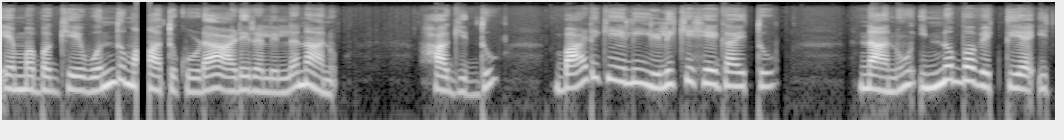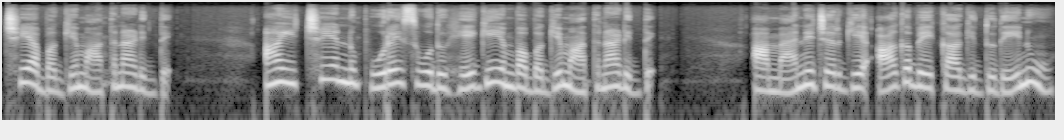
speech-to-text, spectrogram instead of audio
ಎಂಬ ಬಗ್ಗೆ ಒಂದು ಮಾತು ಕೂಡ ಆಡಿರಲಿಲ್ಲ ನಾನು. ಹಾಗಿದ್ದು, ಬಾಡಿಗೆಯಲ್ಲಿ ಇಳಿಕೆ ಹೇಗಾಯಿತು? ನಾನು ಇನ್ನೊಬ್ಬ ವ್ಯಕ್ತಿಯ ಇಚ್ಛೆಯ ಬಗ್ಗೆ ಮಾತನಾಡಿದ್ದೆ. ಆ ಇಚ್ಛೆಯನ್ನು ಪೂರೈಸುವುದು ಹೇಗೆ ಎಂಬ ಬಗ್ಗೆ ಮಾತನಾಡಿದ್ದೆ. ಆ ಮ್ಯಾನೇಜರ್ಗೆ ಆಗಬೇಕಾಗಿದ್ದುದೇನು,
